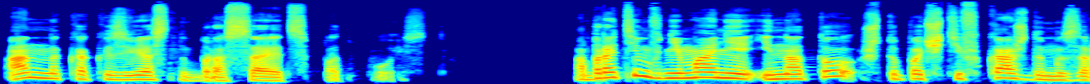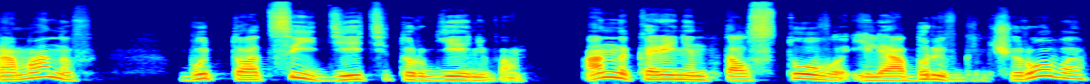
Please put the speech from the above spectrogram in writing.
Анна, как известно, бросается под поезд. Обратим внимание и на то, что почти в каждом из романов, будь то «Отцы и дети» Тургенева, Анна Каренина Толстого или «Обрыв Гончарова»,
